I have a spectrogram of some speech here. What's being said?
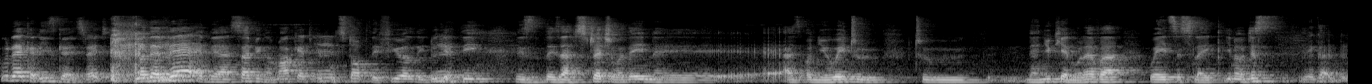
who the heck are these guys, right? But they're there and they are serving a market. People Mm. stop, they fuel, they do their thing. There's there's a stretch over there in, uh, as on your way to to Nanyuki and whatever, where it's just like you know just like a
